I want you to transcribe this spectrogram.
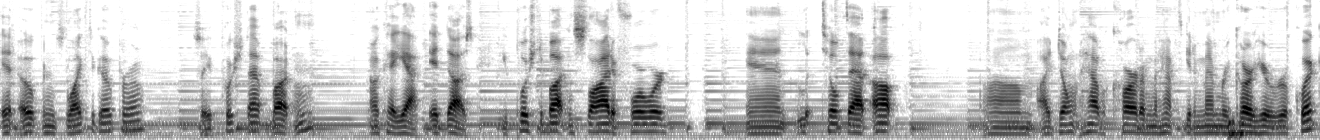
it opens like the GoPro. So you push that button Okay, yeah, it does. You push the button, slide it forward, and tilt that up. Um, I don't have a card. I'm going to have to get a memory card here real quick.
